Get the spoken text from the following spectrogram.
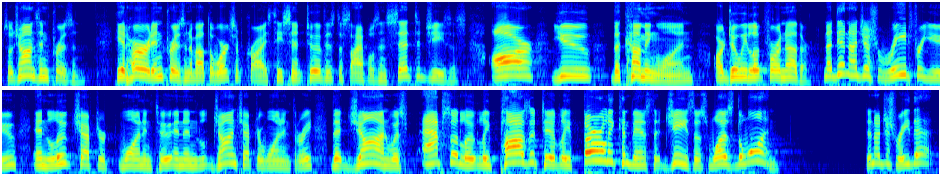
so John's in prison, he had heard in prison about the works of Christ, he sent two of his disciples and said to Jesus, Are you the coming one, or do we look for another? Now, didn't I just read for you in Luke chapter 1 and 2 and in John chapter 1 and 3 that John was absolutely, positively, thoroughly convinced that Jesus was the one? Didn't I just read that?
